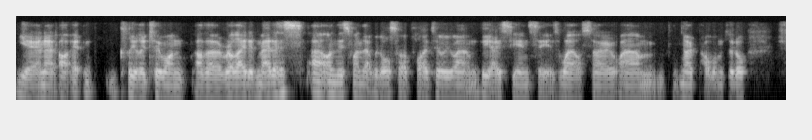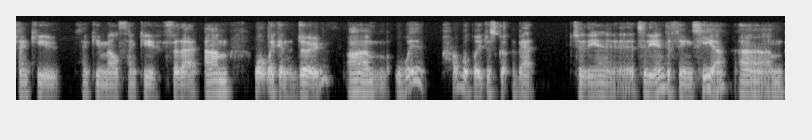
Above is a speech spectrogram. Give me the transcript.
yeah, and uh, clearly too on other related matters uh, on this one that would also apply to um, the ACNC as well. So um, no problems at all. Thank you Thank you, Mel. Thank you for that. Um, what we're going to do, um, we're probably just got about to the uh, to the end of things here. Um,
